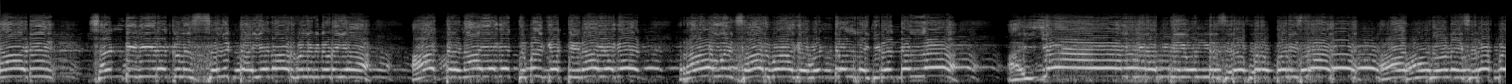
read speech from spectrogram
நாடு சண்டி வீரர்கள் ஆட்ட நாயகன் திமிழ்கட்டு நாயகன் ராகுல் சார்பாக ஒன்றல்ல இரண்டல்ல. ஐயாயிரத்தி ஒன்று சிறப்பு பரிசு. சிறப்பு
